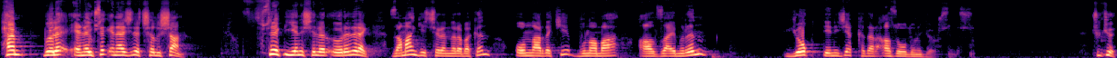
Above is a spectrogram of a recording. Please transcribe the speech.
hem böyle ene, yüksek enerjiyle çalışan, sürekli yeni şeyler öğrenerek zaman geçirenlere bakın. Onlardaki bunama, Alzheimer'ın yok denecek kadar az olduğunu görürsünüz. Çünkü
